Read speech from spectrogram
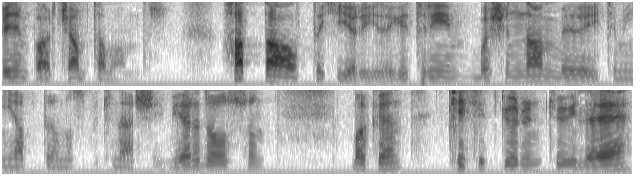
Benim parçam tamamdır. Hatta alttaki yarıyı da getireyim. Başından beri eğitimin yaptığımız bütün her şey bir arada olsun. Bakın kesit görüntüyle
